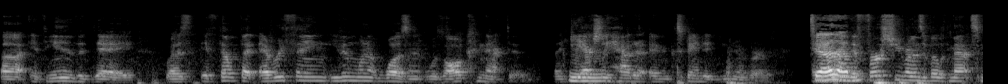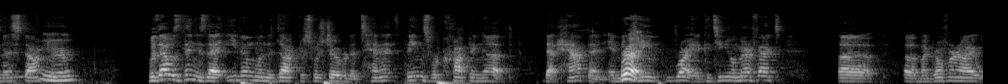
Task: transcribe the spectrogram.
uh, at the end of the day was it felt that everything, even when it wasn't, was all connected. Like he Mhm. actually had a, an expanded universe. And I- the first few runs of it with Matt Smith's Doctor, Mhm. but that was the thing is that even when the Doctor switched over to Tennant, things were cropping up that happened and Right. became right. A continual matter of fact, uh, uh, my girlfriend and I,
